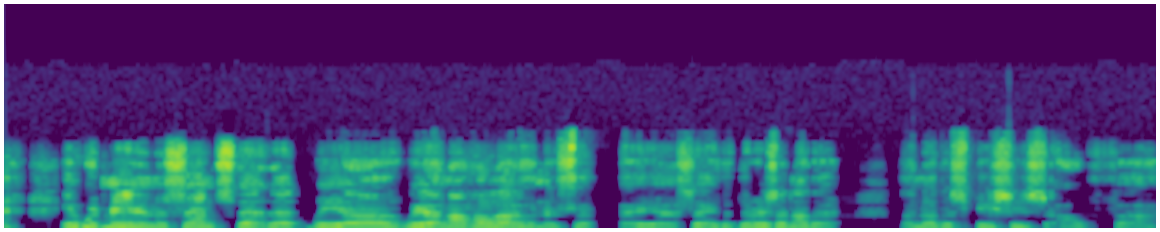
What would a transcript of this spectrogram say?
it would mean, in a sense, that that we are we are not alone, as they uh, say, that there is another another species of uh,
